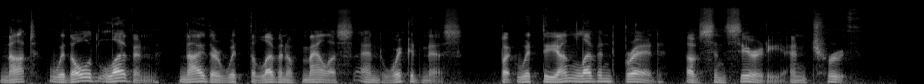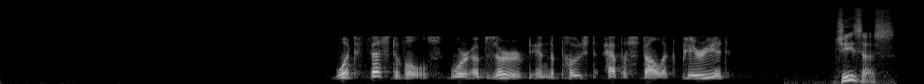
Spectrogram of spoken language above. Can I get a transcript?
not with old leaven, neither with the leaven of malice and wickedness, but with the unleavened bread of sincerity and truth. What festivals were observed in the post apostolic period? Jesus,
